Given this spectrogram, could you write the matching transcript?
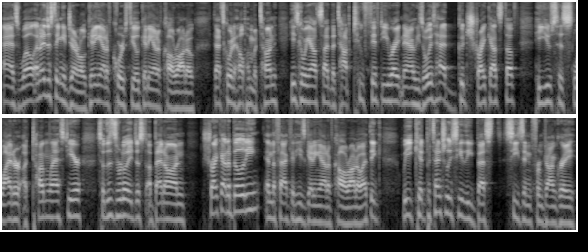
as well. And I just think in general, getting out of Coors Field, getting out of Colorado, that's going to help him a ton. He's going outside the top 250 right now. He's always had good strikeout stuff. He used his slider a ton last year. So this is really just a bet on strikeout ability and the fact that he's getting out of Colorado. I think we could potentially see the best season from Jon Gray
